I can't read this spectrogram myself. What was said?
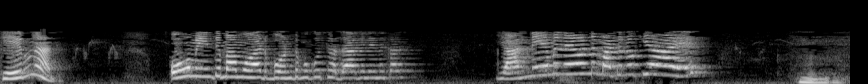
තේරුණාද? ඔහොම ඉන්න මම ඔයාලට බොන්ඩ මුකුත් හදාගෙන එනකල්. යන්නේම නැවන්න මට නොකිය ආයේ. හ්ම්.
